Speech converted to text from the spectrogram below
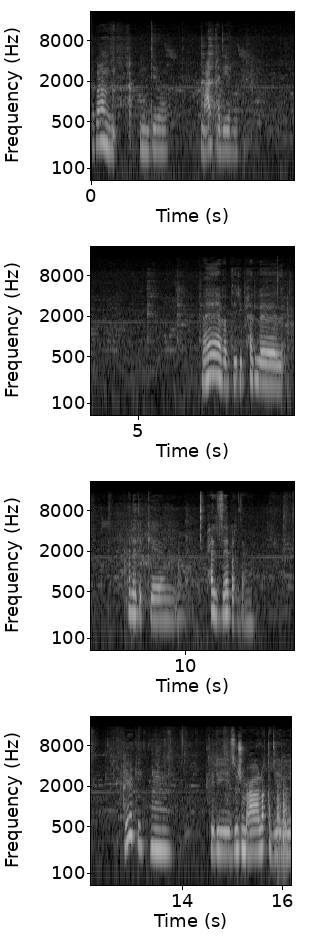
دابا نديرو معلقه ديال آه غديري بحال بحال هذاك بحال الزبغ زعما. ياكي. ديري زوج معالق ديال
